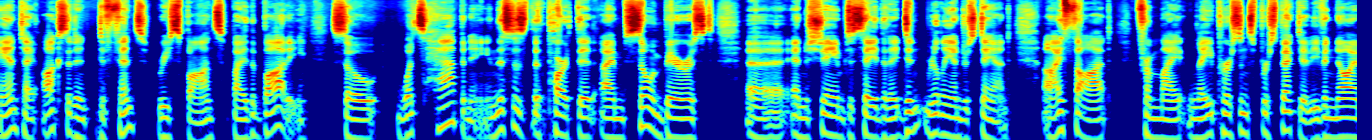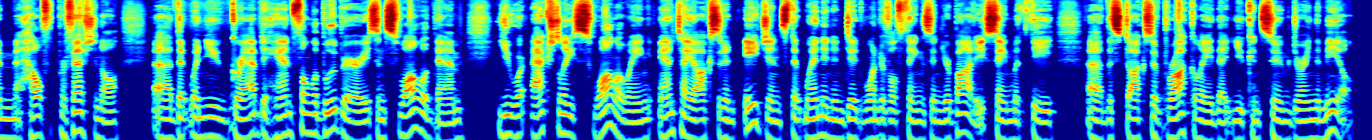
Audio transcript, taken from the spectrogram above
antioxidant defense response by the body. So, what's happening? And this is the part that I'm so embarrassed uh, and ashamed to say that I didn't really understand. I thought, from my layperson's perspective, even though I'm a health professional, uh, that when you grabbed a handful of blueberries and swallowed them, you were actually swallowing antioxidant agents that went in and did wonderful things in your body. Same with the uh, the stalks of broccoli that you consume during the meal.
